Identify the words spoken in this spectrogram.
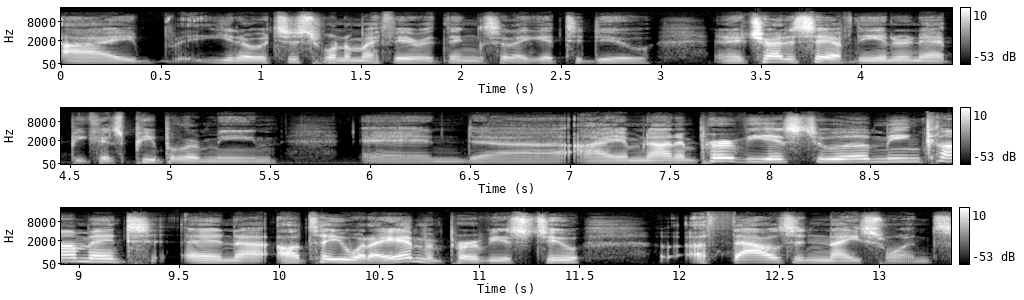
I, you know, it's just one of my favorite things that I get to do. And I try to stay off the internet because people are mean. And uh, I am not impervious to a mean comment. And uh, I'll tell you what I am impervious to a thousand nice ones.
